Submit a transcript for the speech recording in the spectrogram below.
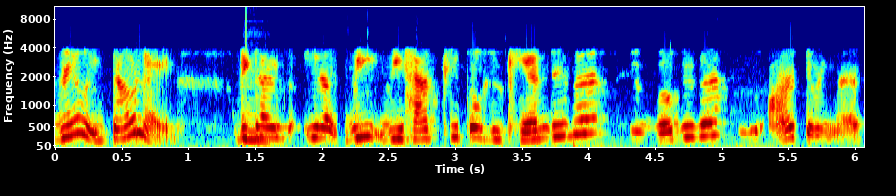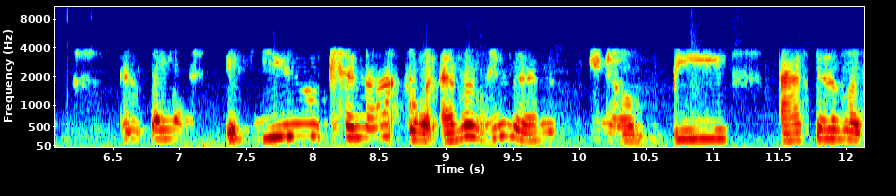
Really, donate. Because, mm-hmm. you know, we, we have people who can do this, who will do this, who are doing this. And so if you cannot, for whatever reason, you know, be active, like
